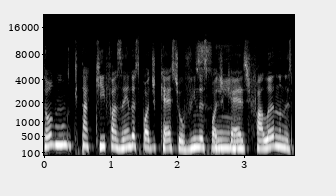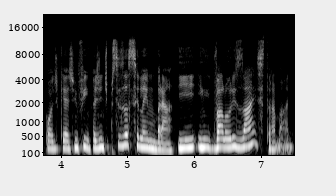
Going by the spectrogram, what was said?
todo mundo que está aqui fazendo esse podcast, ouvindo esse Sim. podcast, falando nesse podcast, enfim, a gente precisa se lembrar e, e valorizar esse trabalho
